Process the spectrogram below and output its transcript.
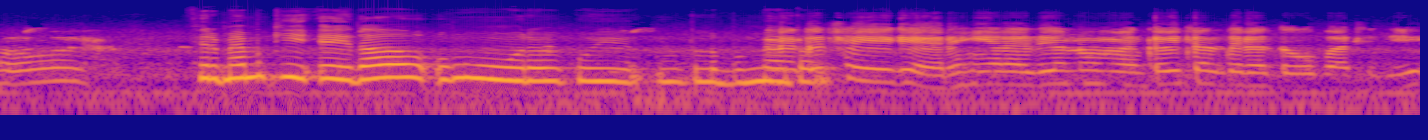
ਹੋਰ? ਫਿਰ ਮੈਮ ਕੀ ਇਹਦਾ ਹੋਰ ਕੋਈ ਮਤਲਬ ਮੈਂ ਤਾਂ ਛੇ ਕਹਿ ਰਹੀ ਹਾਂ ਰਾਜੇ ਉਹਨੂੰ ਮੈਂ ਕਿਹਾ ਵੀ ਚੱਲ ਤੇਰਾ ਦੋ ਬਚ ਜੀ।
